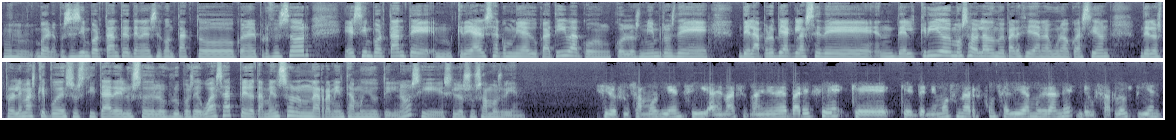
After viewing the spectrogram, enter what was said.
Bueno, pues es importante tener ese contacto con el profesor, es importante mm, crear esa comunidad educativa con, con los miembros de, de, la propia clase de, del crío. Hemos hablado, me parece ya en alguna ocasión, de los problemas que puede suscitar el uso de los grupos de WhatsApp, pero también son una herramienta muy útil, ¿no? Si, si los usamos bien si los usamos bien, sí. Además, a mí me parece que, que tenemos una responsabilidad muy grande de usarlos bien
